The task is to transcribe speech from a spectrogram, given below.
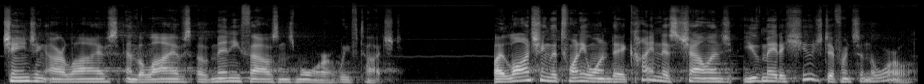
changing our lives and the lives of many thousands more we've touched. By launching the 21 Day Kindness Challenge, you've made a huge difference in the world.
